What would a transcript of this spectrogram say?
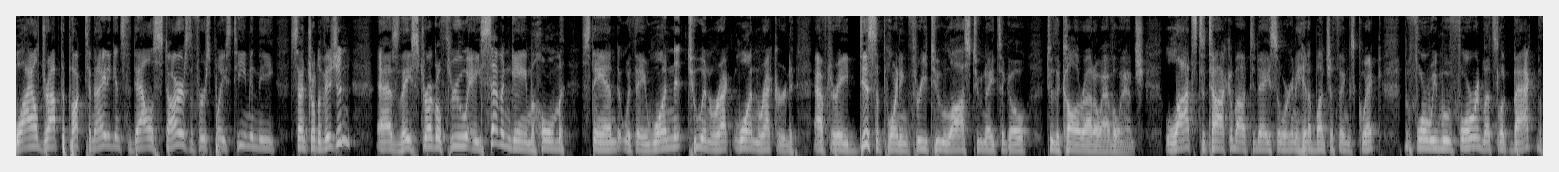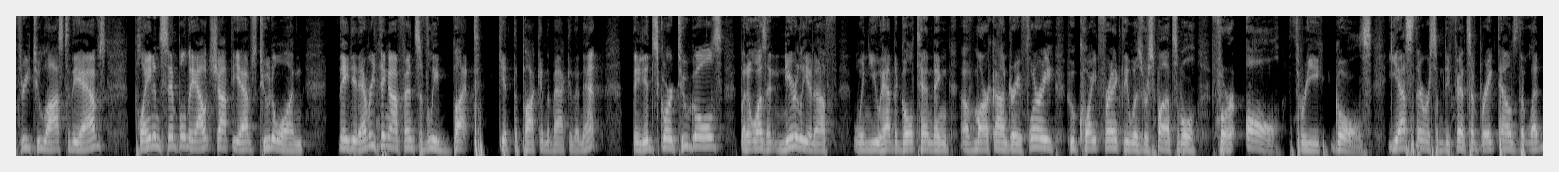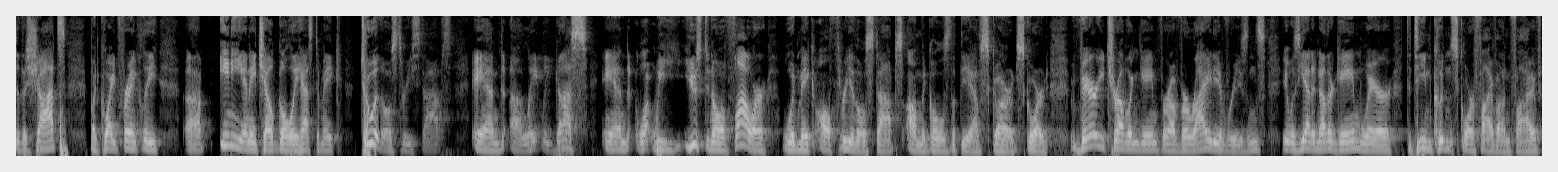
Wild dropped the puck tonight against the Dallas Stars, the first place team in the Central Division, as they struggle through a seven game home stand with a 1 2 and rec- 1 record after a disappointing 3 2 loss two nights ago to the Colorado Avalanche. Lots to talk about today, so we're going to hit a bunch of things quick. Before we move forward, let's look back. The 3 2 loss to the Avs. Plain and simple, they outshot the Avs 2 to 1. They did everything offensively but get the puck in the back of the net. They did score two goals, but it wasn't nearly enough when you had the goaltending of Marc Andre Fleury, who quite frankly was responsible for all three goals. Yes, there were some defensive breakdowns that led to the shots, but quite frankly, uh, any NHL goalie has to make two of those three stops. And uh, lately, Gus and what we used to know of Flower would make all three of those stops on the goals that the Avs scored. Scored very troubling game for a variety of reasons. It was yet another game where the team couldn't score five on five.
